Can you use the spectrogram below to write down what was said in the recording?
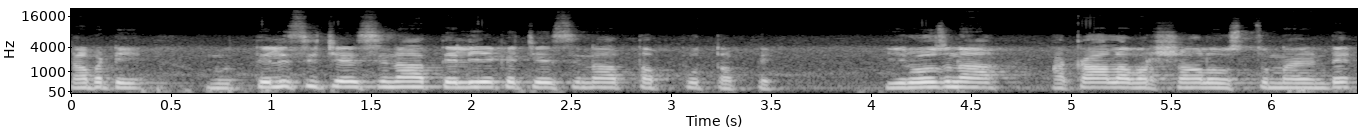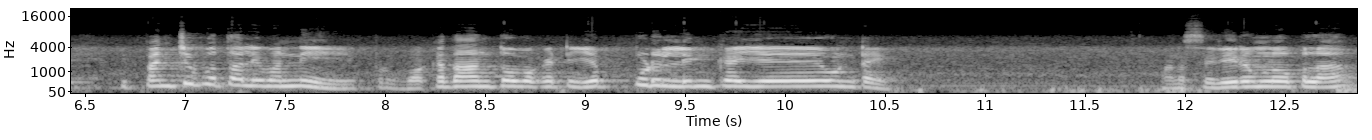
కాబట్టి నువ్వు తెలిసి చేసినా తెలియక చేసినా తప్పు తప్పే. ఈ రోజున అకాల వర్షాలు వస్తున్నాయంటే ఈ పంచభూతాలు ఇవన్నీ ఇప్పుడు ఒకదాంతో ఒకటి ఎప్పుడు లింక్ అయ్యే ఉంటాయి. మన శరీరం లోపల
